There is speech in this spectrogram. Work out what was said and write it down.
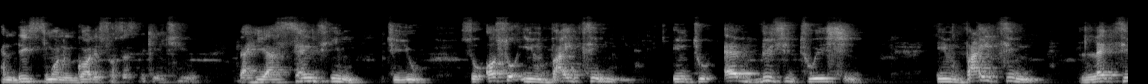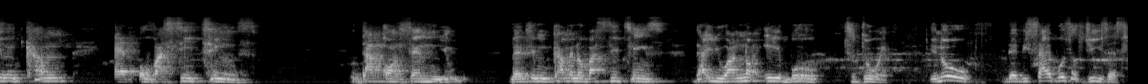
And this morning, God is also speaking to you that He has sent Him to you. So also invite Him into every situation. Invite Him, let Him come and oversee things that concern you. Let Him come and oversee things that you are not able to do it. You know, the disciples of Jesus,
